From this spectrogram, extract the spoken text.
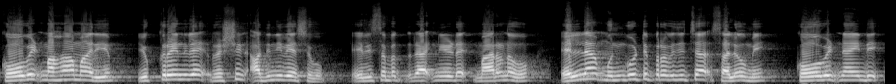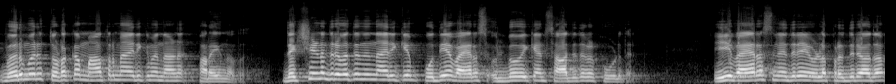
കോവിഡ് മഹാമാരിയും യുക്രൈനിലെ റഷ്യൻ അധിനിവേശവും എലിസബത്ത് രാജ്ഞിയുടെ മരണവും എല്ലാം മുൻകൂട്ടി പ്രവചിച്ച സലോമി കോവിഡ് നയന്റീൻ വെറുമൊരു തുടക്കം മാത്രമായിരിക്കുമെന്നാണ് പറയുന്നത്. ദക്ഷിണ ധ്രുവത്തിൽ നിന്നായിരിക്കും പുതിയ വൈറസ് ഉത്ഭവിക്കാൻ സാധ്യതകൾ കൂടുതൽ. ഈ വൈറസിനെതിരെയുള്ള പ്രതിരോധം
